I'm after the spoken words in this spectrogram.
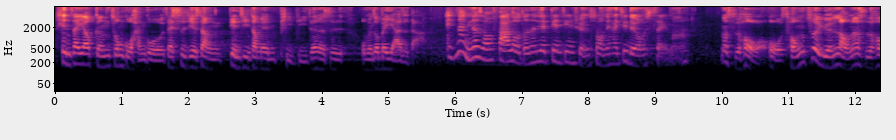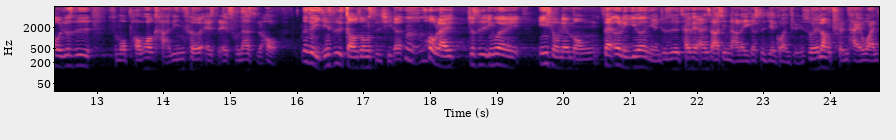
现在要跟中国、韩国在世界上电竞上面匹敌，真的是我们都被压着打。哎，那你那时候 follow 的那些电竞选手，你还记得有谁吗？那时候哦，从最元老那时候就是什么跑跑卡丁车 SF，那时候那个已经是高中时期了。后来就是因为。英雄联盟在二零一二年就是台北安沙星拿了一个世界冠军，所以让全台湾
